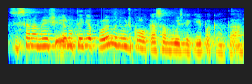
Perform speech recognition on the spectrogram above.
Sinceramente, eu não teria problema nenhum de colocar essa música aqui para cantar.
